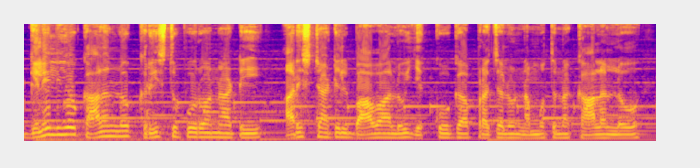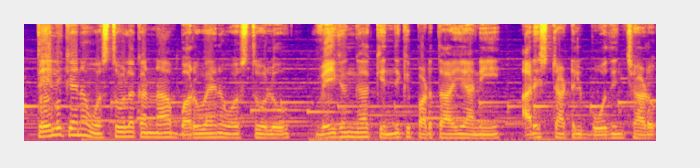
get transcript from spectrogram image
గెలీలియో కాలంలో క్రీస్తు పూర్వం నాటి అరిస్టాటిల్ భావాలు ఎక్కువగా ప్రజలు నమ్ముతున్న కాలంలో తేలికైన వస్తువుల కన్నా బరువైన వస్తువులు వేగంగా కిందికి పడతాయి అని అరిస్టాటిల్ బోధించాడు.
